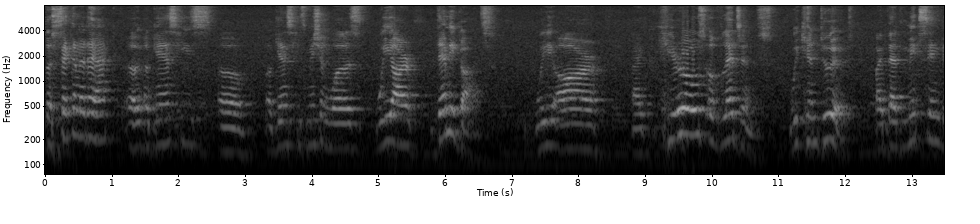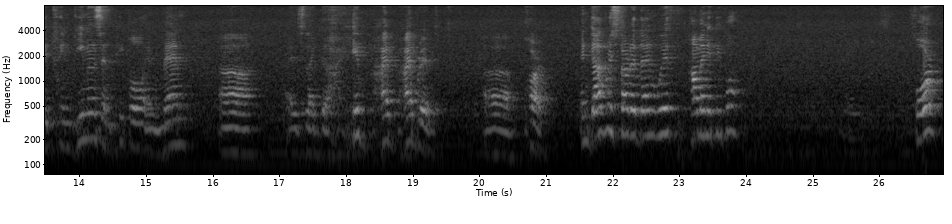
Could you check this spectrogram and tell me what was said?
the second attack uh, against his uh, against his mission was we are demigods. We are like heroes of legends. We can do it by that mixing between demons and people and men. Uh, it's like the hip hybrid uh, part. And God restarted then with how many people? Four?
